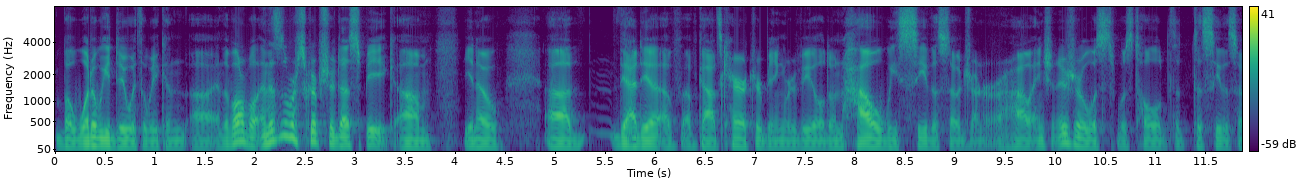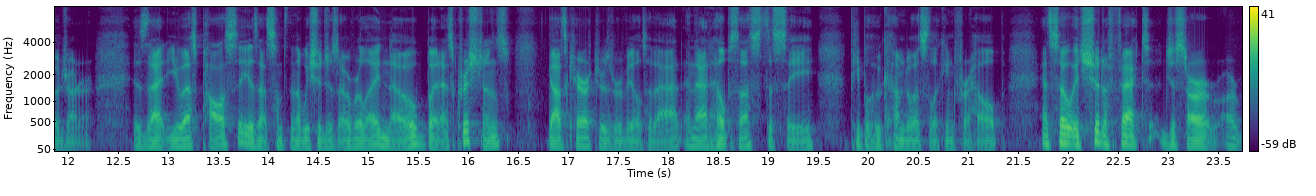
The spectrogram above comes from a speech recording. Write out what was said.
but what do we do with the weak and, uh, and the vulnerable? And this is where Scripture does speak. Um, you know. Uh, the idea of, of God's character being revealed and how we see the sojourner or how ancient Israel was, was told to, to see the sojourner. Is that U.S. policy? Is that something that we should just overlay? No. But as Christians, God's character is revealed to that. And that helps us to see people who come to us looking for help. And so it should affect just our, our,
